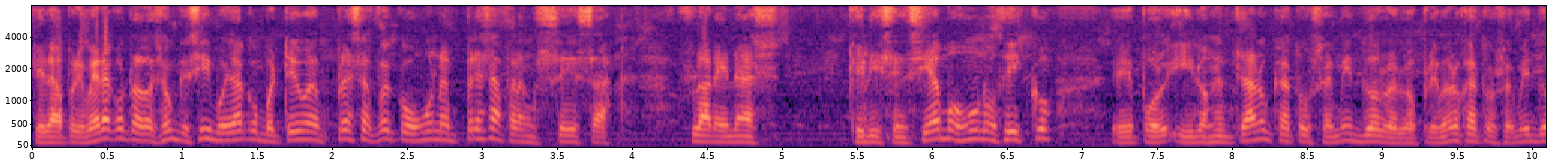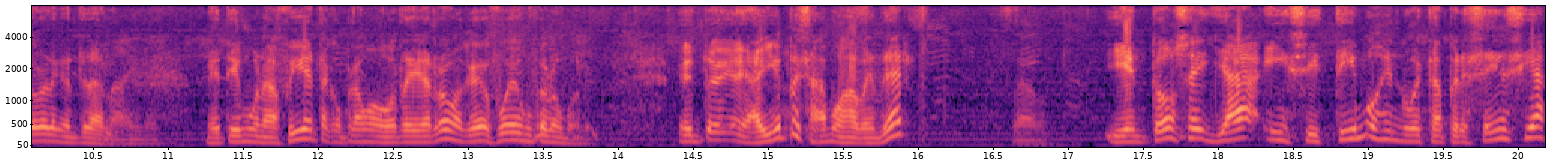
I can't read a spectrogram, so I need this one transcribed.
que la primera contratación que hicimos ya convertido en empresa fue con una empresa francesa, Flarenage, que licenciamos unos discos eh, por- y nos entraron 14 mil dólares, los primeros 14 mil dólares que entraron. Imagínate. Metimos una fiesta, compramos botella de Roma, que fue un fenómeno. Entonces, ahí empezamos a vender. Claro. Y entonces ya insistimos en nuestra presencia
